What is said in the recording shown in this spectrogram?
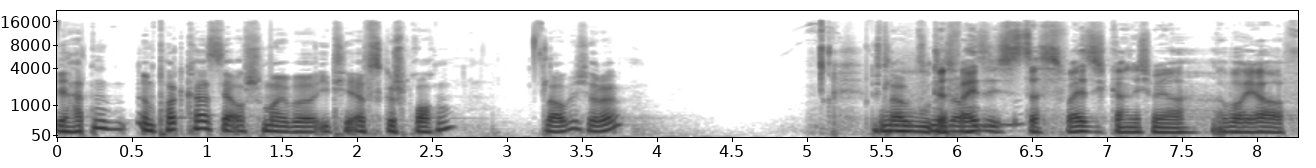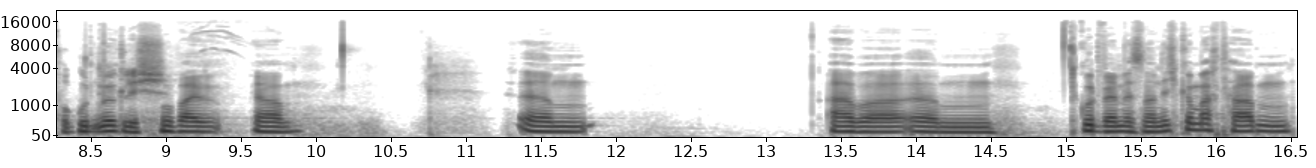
Wir hatten im Podcast ja auch schon mal über ETFs gesprochen, glaube ich, oder? Ich glaube, uh, das weiß ich, das weiß ich gar nicht mehr. Aber ja, vor gut möglich. Wobei, ja. Ähm, aber ähm, gut, wenn wir es noch nicht gemacht haben,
